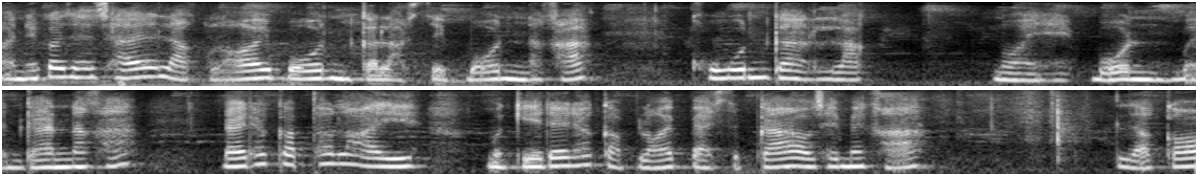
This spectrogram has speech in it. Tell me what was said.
อันนี้ก็จะใช้หลักร้อยบนกับหลักสิบบนนะคะ คูณกับหลักหน่วยบนเหมือนกันนะคะ ได้เท่ากับเท่าไหร่เมื่อกี้ได้เท่ากับ 189 ใช่ไหมคะแล้วก็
